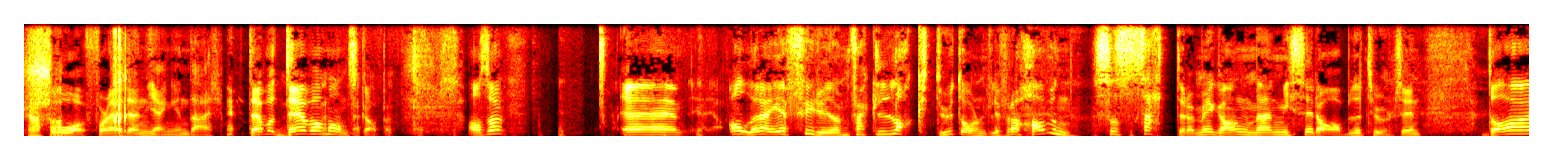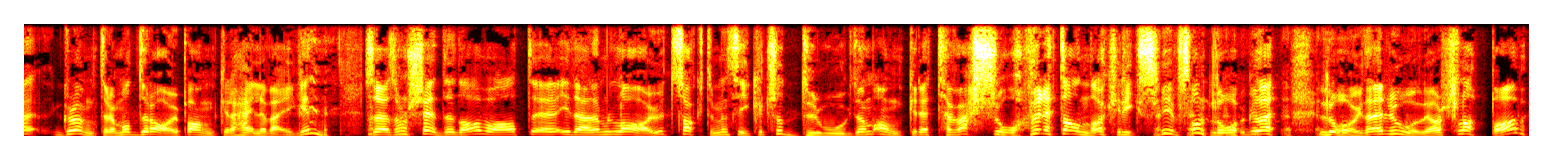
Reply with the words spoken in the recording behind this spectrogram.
Se for deg den gjengen der. Det var, det var mannskapet. Altså, eh, allerede før de fikk lagt ut ordentlig fra havn, så setter de i gang med den miserable turen sin. Da glemte de å dra opp ankeret hele veien. Så det som skjedde da, var at eh, idet de la ut sakte, men sikkert, så drog de ankeret tvers over et annet krigsskip som lå der, lå der rolig og slappa av.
